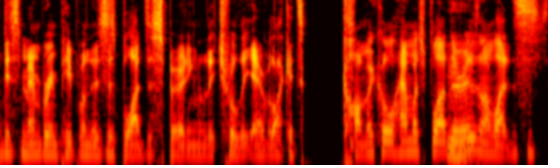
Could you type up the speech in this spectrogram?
dismembering people and there's this blood just spurting literally ever like it's comical how much blood there is and I'm like this is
